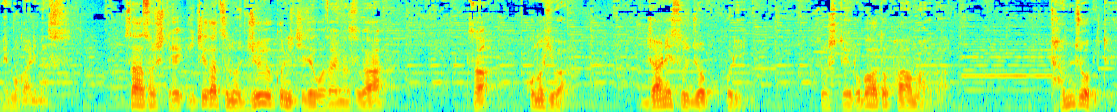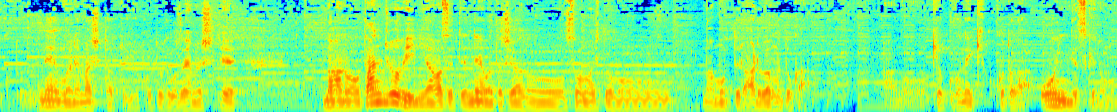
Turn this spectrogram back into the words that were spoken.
メモがあります。さあそして1月の19日でございますがさあこの日はジャニス・ジョップリンそしてロバート・パーマーが誕生日ということでね生まれましたということでございましてまあ、あの誕生日に合わせてね私あのその人の、まあ、持ってるアルバムとかあの曲をね聴くことが多いんですけども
